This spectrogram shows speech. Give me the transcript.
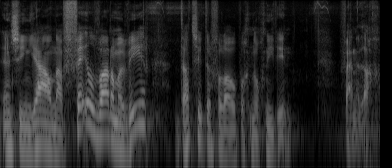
Een signaal naar veel warmer weer. Dat zit er voorlopig nog niet in. Fijne dag.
